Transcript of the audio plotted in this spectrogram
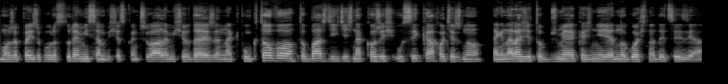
może powiedzieć, że po prostu remisem by się skończyło, ale mi się wydaje, że jednak punktowo to bardziej gdzieś na korzyść Usyka, chociaż no jak na razie to brzmi jakaś niejednogłośna decyzja.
